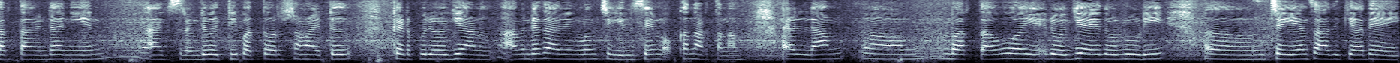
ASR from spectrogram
ഭർത്താവിന്റെ അനിയൻ ആക്സിഡന്റ് പറ്റി പത്ത് വർഷമായിട്ട് കിടപ്പ് രോഗിയാണ്. അവന്റെ കാര്യങ്ങളും ചികിത്സയും ഒക്കെ നടത്തണം. എല്ലാം ഭർത്താവ് രോഗിയായതോടുകൂടി ചെയ്യാൻ സാധിക്കാതെയായി.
